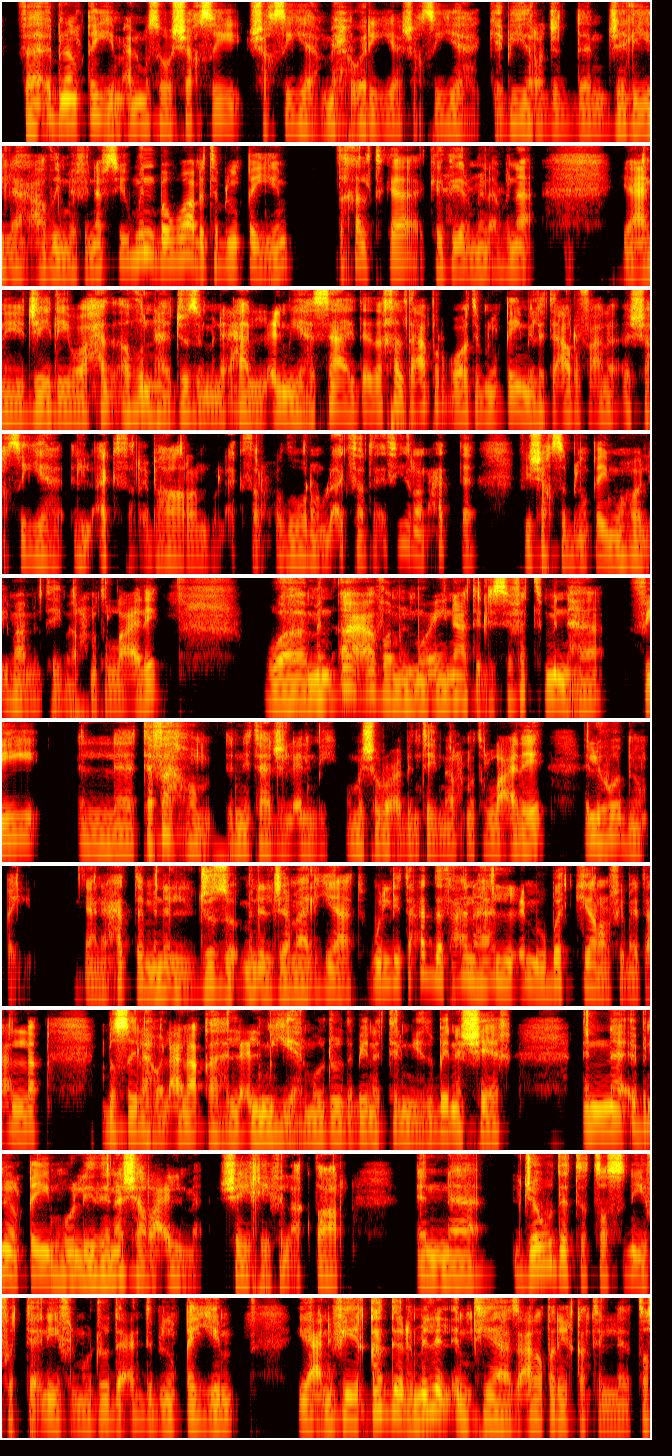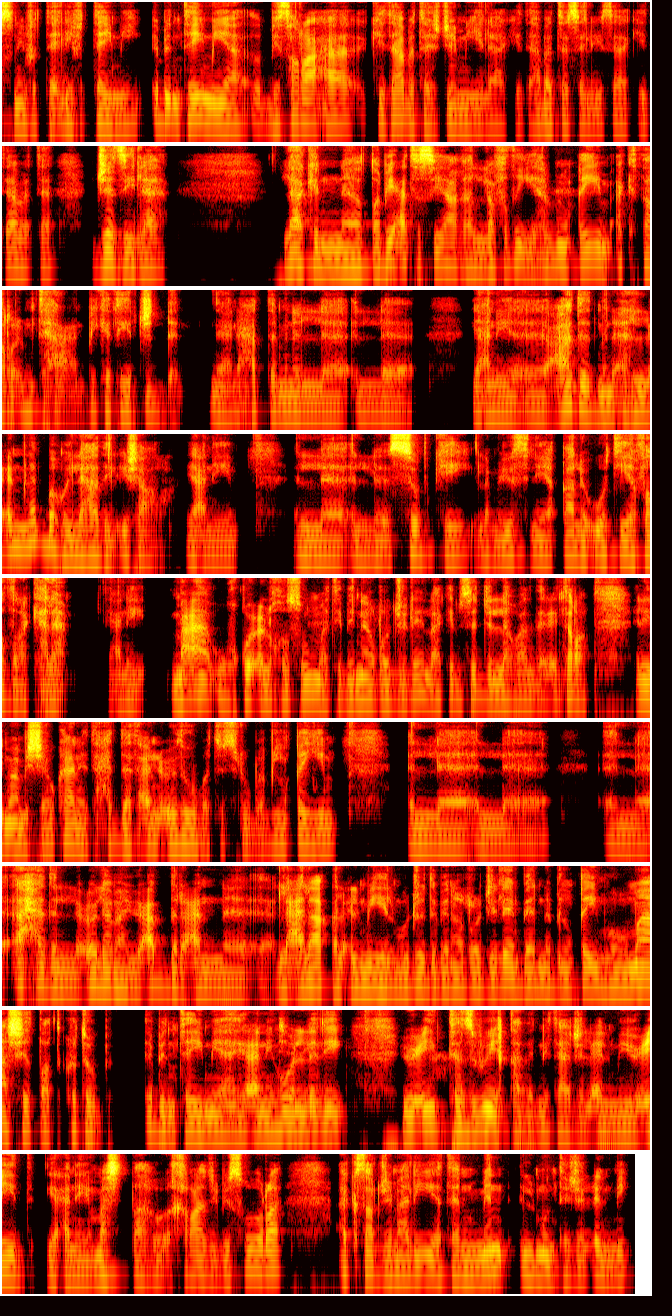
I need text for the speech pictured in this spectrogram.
فابن القيم على المستوى الشخصي شخصية محورية شخصية كبيرة جدا جليلة عظيمة في نفسه ومن بوابة ابن القيم دخلت ككثير من أبناء يعني جيلي وأحد أظنها جزء من الحالة العلمية السائدة دخلت عبر بوابه ابن القيم للتعرف على الشخصية الأكثر ابهارا والأكثر حضورا والأكثر تاثيرا حتى في شخص ابن القيم وهو الإمام ابن تيمية رحمة الله عليه. ومن أعظم المعينات اللي استفدت منها في التفهم النتاج العلمي ومشروع ابن تيمية رحمة الله عليه اللي هو ابن القيم. يعني حتى من الجزء من الجماليات واللي تحدث عنها العلم مبكرا فيما يتعلق بالصله والعلاقة العلمية الموجودة بين التلميذ وبين الشيخ إن ابن القيم هو الذي نشر علم شيخي في الأقطار إن جودة التصنيف والتأليف الموجودة عند ابن القيم يعني في قدر من الامتياز على طريقة التصنيف والتأليف التيمي، ابن تيمية بصراحة كتابته جميلة، كتابته سلسة، كتابته جزلة. لكن طبيعة الصياغة اللفظية ابن القيم أكثر امتاعا بكثير جدا، يعني حتى من ال ال يعني عدد من أهل العلم نبهوا إلى هذه الإشارة، يعني السبكي لما يثني قال أوتي فضل كلام، يعني مع وقوع الخصومة بين الرجلين لكن سجل له هذا الاعتراف الإمام الشوكاني يتحدث عن عذوبة أسلوب. ابن القيم ال ال أحد العلماء يعبر عن العلاقة العلمية الموجودة بين الرجلين بأن ابن القيم هو ماشطة كتب. ابن تيمية يعني هو جميل. الذي يعيد تزويق هذا النتاج العلمي يعيد يعني مشطه وإخراجه بصورة أكثر جمالية من المنتج العلمي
